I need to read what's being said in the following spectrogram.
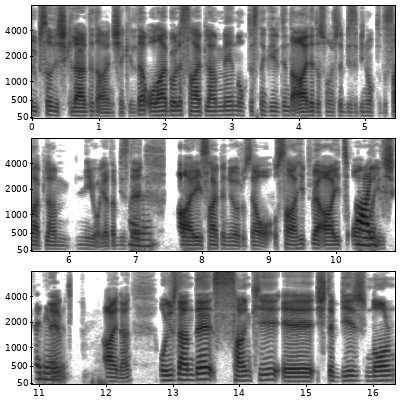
duygusal ilişkilerde de aynı şekilde olay böyle sahiplenme noktasına girdiğinde aile de sonuçta bizi bir noktada sahipleniyor ya da biz de Evet. aileyi sahipleniyoruz. Ya o o sahip ve ait olma Ait ilişkisi. Aynen. O yüzden de sanki, eee, işte bir norm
